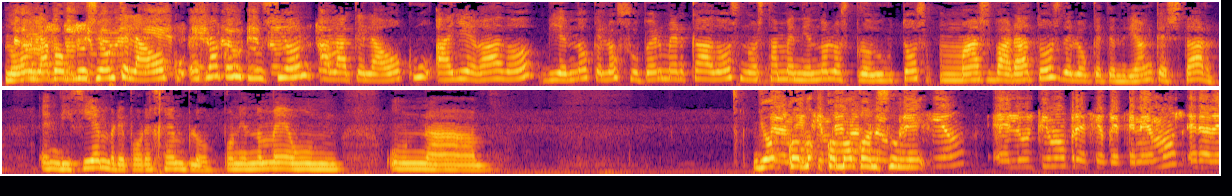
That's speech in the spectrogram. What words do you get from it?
No, la nosotros conclusión que la OCU, es la conclusión a la que la OCU ha llegado viendo que los supermercados no están vendiendo los productos más baratos de lo que tendrían que estar. En diciembre, por ejemplo, poniéndome un, una... Yo como, como consumidor... el último precio que tenemos era de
